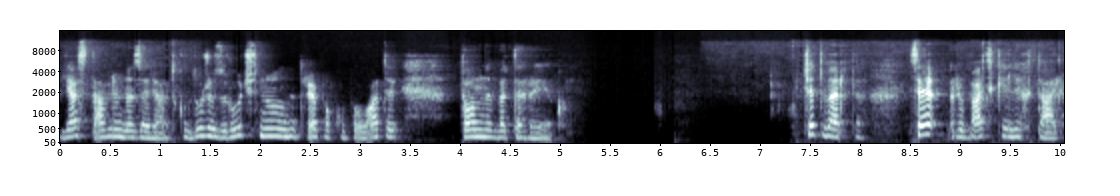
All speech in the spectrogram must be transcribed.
я ставлю на зарядку. Дуже зручно, не треба купувати тонни батарейок. Четверте, це рибацький ліхтар.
